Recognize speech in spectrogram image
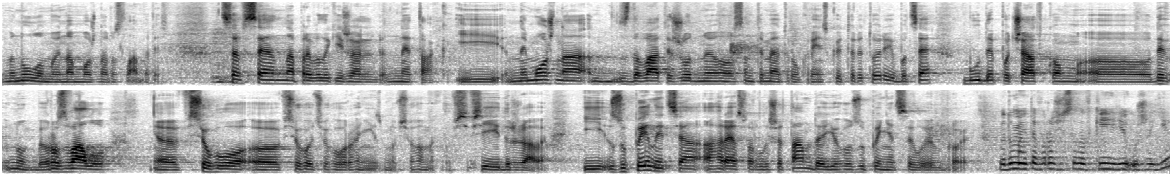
в минулому, і нам можна розслабитись. Це все на превеликий жаль не так. І не можна здавати жодного сантиметру української території, бо це буде початком е, ну, розвалу е, всього, всього цього організму, всього всієї держави. І зупиниться агресор лише там, де його зупинять силою зброї. Ви думаєте, ворожі сили в Києві вже є?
